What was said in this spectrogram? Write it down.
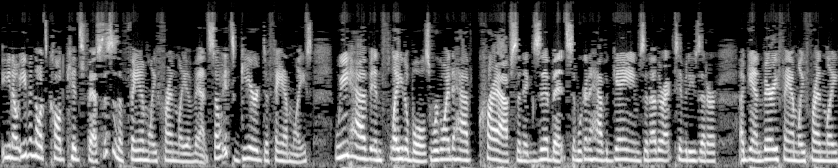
You know, even though it's called Kids Fest, this is a family friendly event. So it's geared to families. We have inflatables. We're going to have crafts and exhibits and we're going to have games and other activities that are, again, very family friendly.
